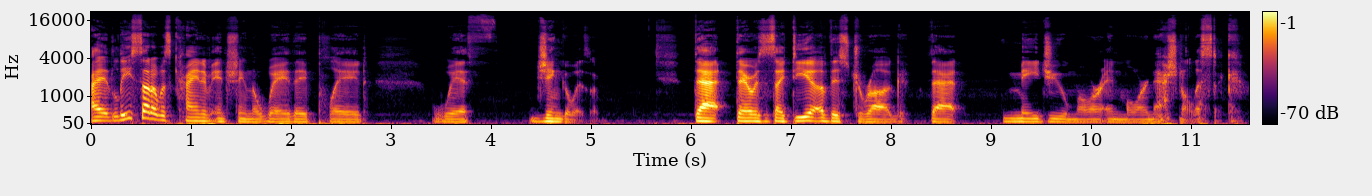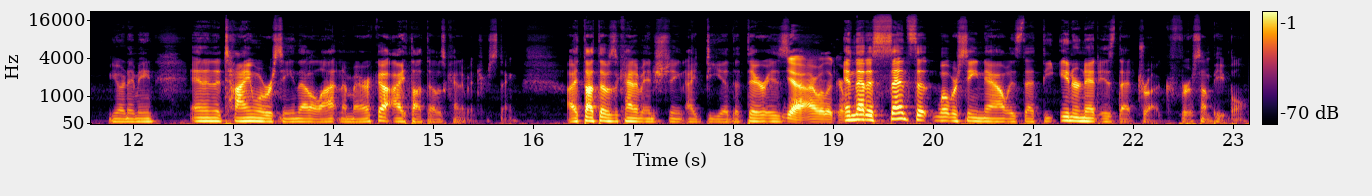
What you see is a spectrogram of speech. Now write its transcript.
I at least thought it was kind of interesting the way they played with jingoism. That there was this idea of this drug that made you more and more nationalistic. You know what I mean? And in a time where we're seeing that a lot in America, I thought that was kind of interesting. I thought that was a kind of interesting idea that there is yeah I will agree and with that a sense that what we're seeing now is that the internet is that drug for some people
